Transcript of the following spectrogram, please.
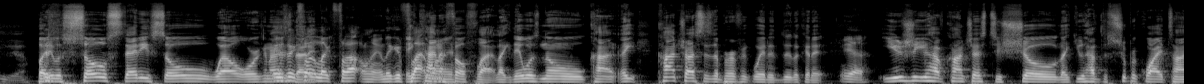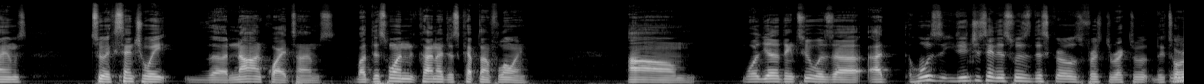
Yeah. But it was so steady, so well organized. It organized was like that flat, it, like flatline, like a it flat kind of line. fell flat. Like there was no con- like contrast is the perfect way to look at it. yeah, Usually, you have contrast to show like you have the super quiet times to accentuate the non-quiet times, but this one kind of just kept on flowing. Um, well, the other thing too was uh, I, who was didn't you say this was this girl's first director directorial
